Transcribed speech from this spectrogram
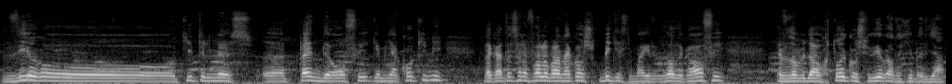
2 κίτρινες 5 όφη και μια κόκκινη. 14 φάλο Παναθυναϊκό μπήκε στη μάχη, 12 όφη, 78-22 κατοχή παιδιά.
